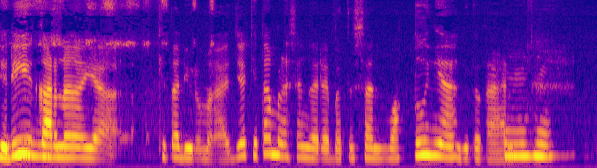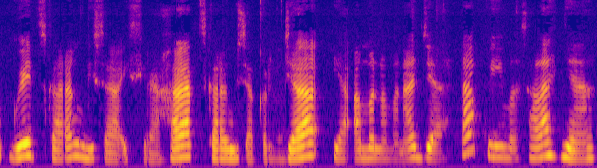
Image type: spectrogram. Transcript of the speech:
Jadi Hmm. karena ya kita di rumah aja, kita merasa nggak ada batasan waktunya gitu kan. Mhm. Gue sekarang bisa istirahat, sekarang bisa kerja, ya aman-aman aja. Tapi masalahnya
